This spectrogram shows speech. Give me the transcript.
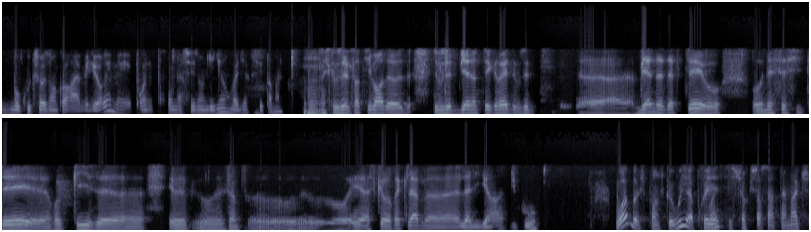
beaucoup de choses encore à améliorer, mais pour une première saison de Ligue 1, on va dire que c'est pas mal. Hum, est-ce que vous avez le sentiment de, de, vous être bien intégré, de vous être euh, bien adapté aux, aux nécessités euh, requises euh, et, aux, et, à ce que réclame la Ligue 1, du coup? Ouais, bah, je pense que oui. Après, c'est sûr que sur certains matchs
